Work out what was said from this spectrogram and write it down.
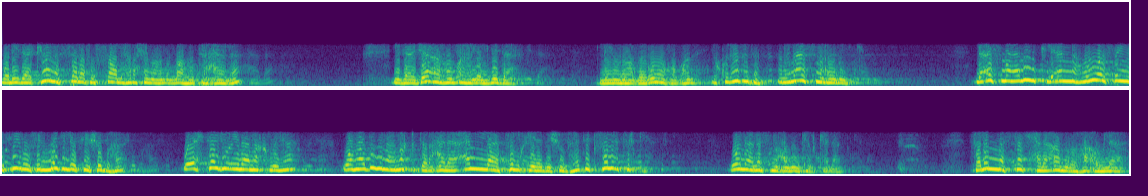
ولذا كان السلف الصالح رحمهم الله تعالى إذا جاءهم أهل البدع ليناظروهم يقول أبدا أنا لا أسمع منك لا أسمع منك لأنه هو سيثير في المجلس شبهة ويحتاج إلى نقضها. وما دمنا نقدر على ألا تلقي بشبهتك فلا تلقي ولا نسمع منك الكلام. فلما استفحل أمر هؤلاء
